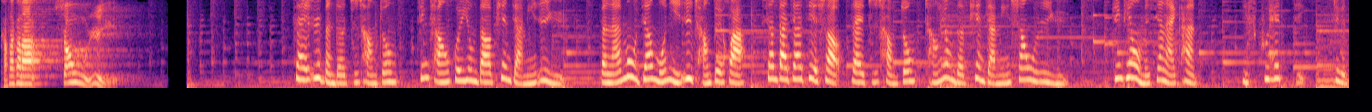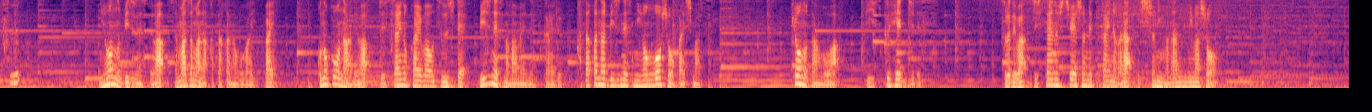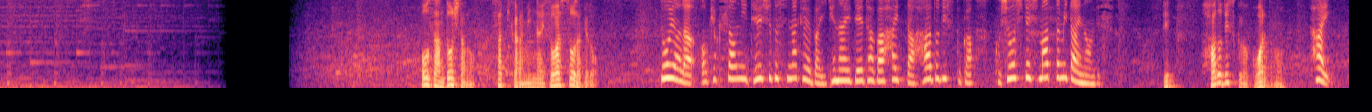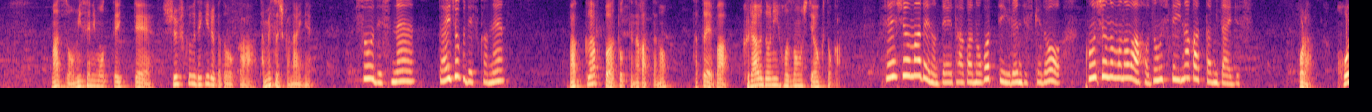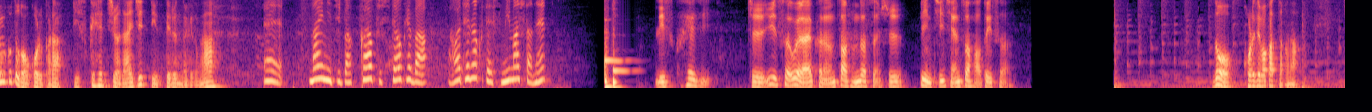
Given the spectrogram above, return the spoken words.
卡塔卡纳商务日语。在日本的职场中，经常会用到片假名日语。本栏目将模拟日常对话，向大家介绍在职场中常用的片假名商务日语。今天我们先来看 “risk hedge” 这个词。日本のビジネスでは様々なカタカナ語がいっぱい。このコーナーでは実際の会話を通じてビジネスの場面で使えるカ タカナビジネス日本語を紹介します。今日の単語はリスクヘッジです。それでは実際のシチュエーションで使いながら一緒に学んでみましょう。王さんどうしたの？さっきからみんな忙しそうだけど。どうやらお客さんに提出しなければいけないデータが入ったハードディスクが故障してしまったみたいなんです。え、ハードディスクが壊れたの？はい。まずお店に持って行って修復できるかどうか試すしかないね。そうですね。大丈夫ですかね？バックアップは取ってなかったの？例えば、クラウドに保存しておくとか。先週までのデータが残っているんですけど、今週のものは保存していなかったみたいです。ほら、こういうことが起こるからリスクヘッジは大事って言ってるんだけどな。ええ、毎日バックアップしておけば慌てなくて済みましたね。risk hedge 指预测未来可能造成的损失，并提前做好对策。どう？これで分かったかな？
